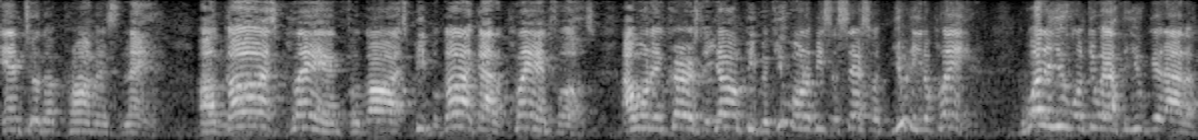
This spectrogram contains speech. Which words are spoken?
into the promised land. Uh, God's plan for God's people. God got a plan for us. I want to encourage the young people. If you want to be successful, you need a plan. What are you going to do after you get out of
